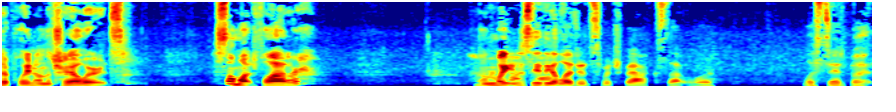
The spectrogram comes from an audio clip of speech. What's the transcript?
Hit a point on the trail where it's somewhat flatter. I'm waiting to see the alleged switchbacks that were listed, but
